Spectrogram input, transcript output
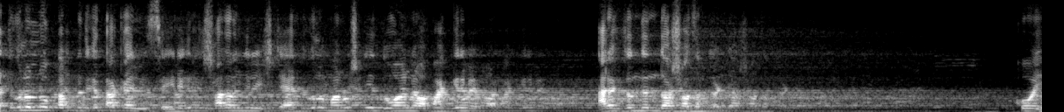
এতগুলো লোক আপনাদেরকে তাকায় দিচ্ছে এটা কিন্তু সাধারণ জিনিস না। এতগুলো মানুষ নিয়ে দোয়া নেওয়া ভাগ্যের ব্যাপার। আরেকজন দেন দশ হাজার টাকা। কই?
